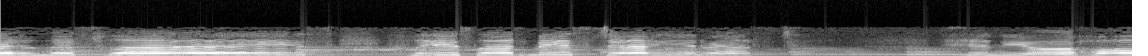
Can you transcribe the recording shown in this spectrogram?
in this place. Please let me stay and rest in your holiness,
